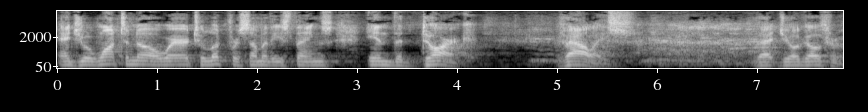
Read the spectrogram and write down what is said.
and you'll want to know where to look for some of these things in the dark valleys that you'll go through.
